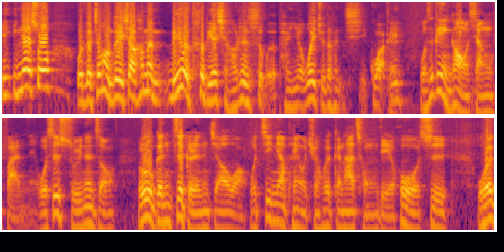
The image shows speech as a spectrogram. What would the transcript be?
应应该说我的交往对象，他们没有特别想要认识我的朋友，我也觉得很奇怪。我是跟你刚好相反呢、我是属于那种，如如果跟这个人交往，我尽量朋友圈会跟他重叠，或者是我会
